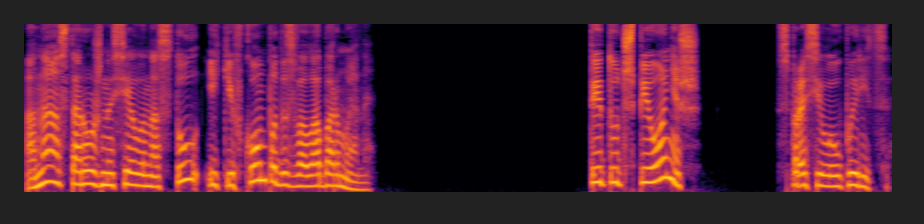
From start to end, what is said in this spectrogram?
Она осторожно села на стул и кивком подозвала бармена. «Ты тут шпионишь?» — спросила упырица.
